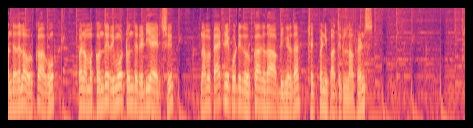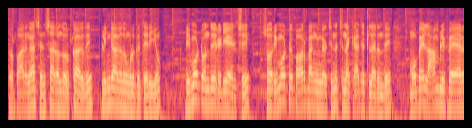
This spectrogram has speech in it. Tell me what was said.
அந்த இதெல்லாம் ஒர்க் ஆகும். இப்போ நமக்கு வந்து ரிமோட் வந்து ரெடி ஆயிடுச்சு நம்ம பேட்டரியை போட்டு இது ஒர்க் ஆகுதா அப்படிங்கிறத செக் பண்ணி பார்த்துக்கலாம் ஃப்ரெண்ட்ஸ் ஸோ பாருங்கள் சென்சார் வந்து ஒர்க் ஆகுது. பிளிங்க் ஆகுது உங்களுக்கு தெரியும். ரிமோட் வந்து ரெடி ஆயிடுச்சு ஸோ ரிமோட்டு பவர் பேங்குங்கிற சின்ன சின்ன கேஜெட்டில் இருந்து மொபைல் ஆம்பிளிஃபையர்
